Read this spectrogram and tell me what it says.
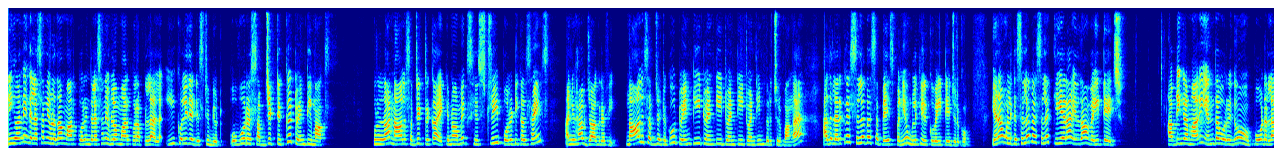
நீங்கள் வந்து இந்த லெசன் இவ்வளோ தான் மார்க் வரும். இந்த லெசன் இவ்வளோ மார்க் வரும். அப்படிலாம் இல்லை. ஈக்குவலி தே டிஸ்ட்ரிபியூட் ஒவ்வொரு சப்ஜெக்ட்டுக்கு டுவெண்ட்டி மார்க்ஸ் புரியுதா? நாலு சப்ஜெக்ட் இருக்கா? Economics history political science and you have geography நாலு சப்ஜெக்ட்டுக்கும் டுவெண்ட்டி டுவெண்ட்டி டுவெண்ட்டி டுவெண்ட்டின்னு பிரிச்சிருப்பாங்க. அதில் இருக்கிற சிலபஸை பேஸ் பண்ணி உங்களுக்கு இருக்கும் வெயிட்டேஜ் இருக்கும். ஏன்னா உங்களுக்கு சிலபஸில் கிளியராக இதுதான் வெயிட்டேஜ் அப்படிங்கிற மாதிரி எந்த ஒரு இதுவும் போடலை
